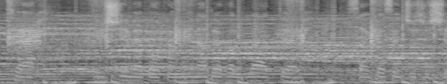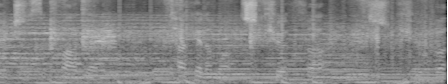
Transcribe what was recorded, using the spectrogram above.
って惜しめ僕で笑ってる最高知事シェクシスパーテルだけども地球は地球は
